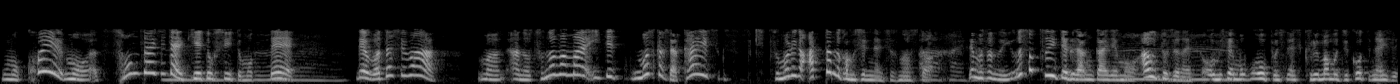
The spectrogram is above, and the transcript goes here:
もう声、もう存在自体消えてほしいと思って、で、私は、まあ、あの、そのままいて、もしかしたら返すつもりがあったのかもしれないんですよ、その人。は。でもその嘘ついてる段階でもうアウトじゃないですか。お店もオープンしてないし、車も事故ってないし、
